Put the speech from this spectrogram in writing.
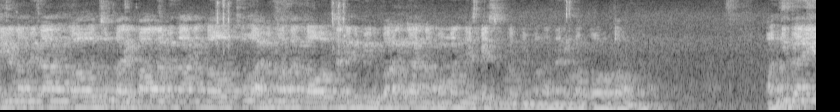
జీవన విధానం కావచ్చు పరిపాలన విధానం కావచ్చు అభిమతం కావచ్చు అనేది మీరు బలంగా నమ్మమని చెప్పేసి కూడా మిమ్మల్ని అందరినీ కూడా కోరుతా ఉన్నాను అందుకనే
